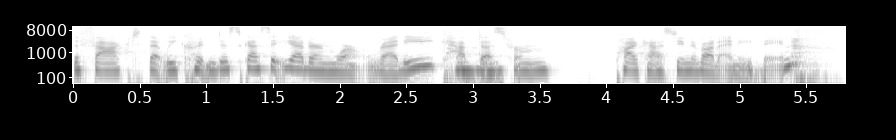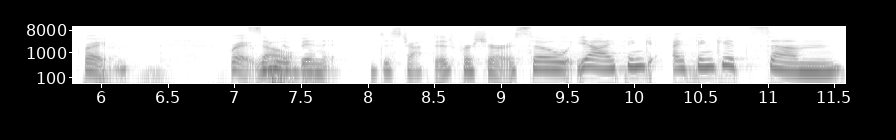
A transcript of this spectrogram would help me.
the fact that we couldn't discuss it yet and weren't ready kept mm-hmm. us from podcasting about anything. right. Right. So, we have been distracted for sure. So yeah, I think I think it's um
